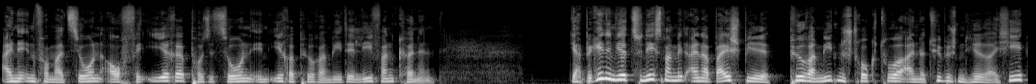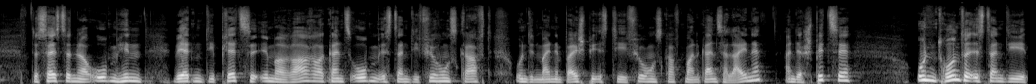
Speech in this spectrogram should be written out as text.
eine Information auch für Ihre Position in Ihrer Pyramide liefern können. Ja, beginnen wir zunächst mal mit einer Beispiel-Pyramidenstruktur einer typischen Hierarchie. Das heißt, dann nach oben hin werden die Plätze immer rarer. Ganz oben ist dann die Führungskraft und in meinem Beispiel ist die Führungskraft mal ganz alleine an der Spitze Unten drunter ist dann die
